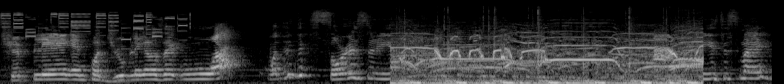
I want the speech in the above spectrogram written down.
tripling and quadrupling and I was like what what is this sorcery is this my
